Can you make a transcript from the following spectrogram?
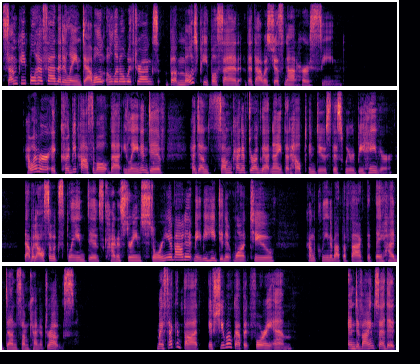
Some people have said that Elaine dabbled a little with drugs, but most people said that that was just not her scene. However, it could be possible that Elaine and Div had done some kind of drug that night that helped induce this weird behavior. That would also explain Div's kind of strange story about it. Maybe he didn't want to come clean about the fact that they had done some kind of drugs. My second thought if she woke up at 4 a.m. and Divine said that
